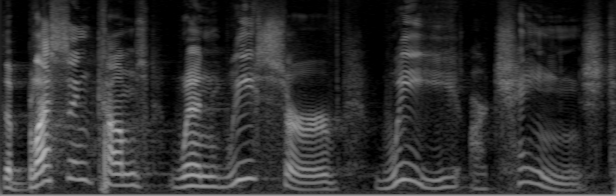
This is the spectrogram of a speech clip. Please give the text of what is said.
The blessing comes when we serve, we are changed.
